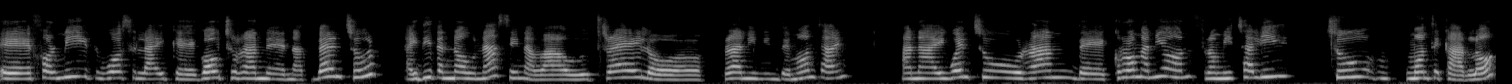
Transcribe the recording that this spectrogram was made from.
uh, for me it was like go to run an adventure i didn't know nothing about trail or running in the mountain and I went to run the Cro-Magnon from Italy to Monte Carlo,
